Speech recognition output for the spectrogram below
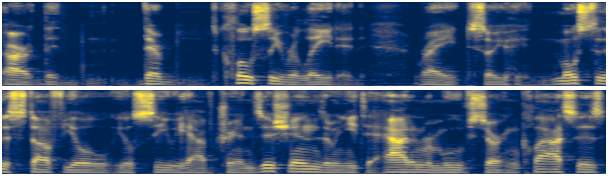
are the, they're closely related, right? So you, most of this stuff you'll you'll see we have transitions and we need to add and remove certain classes.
